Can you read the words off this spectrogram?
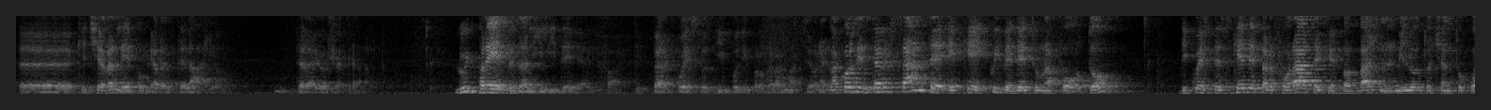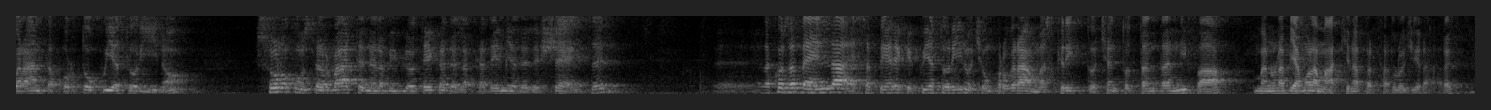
eh, che c'era all'epoca era il telaio, il telaio Jacquard. Lui prese da lì l'idea, infatti per questo tipo di programmazione. La cosa interessante è che qui vedete una foto di queste schede perforate che Babbage nel 1840 portò qui a Torino, sono conservate nella biblioteca dell'Accademia delle Scienze. Eh, la cosa bella è sapere che qui a Torino c'è un programma scritto 180 anni fa, ma non abbiamo la macchina per farlo girare.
